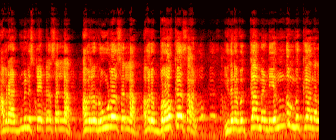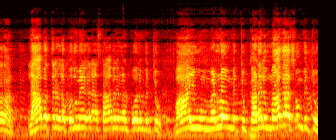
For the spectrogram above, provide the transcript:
അവർ അഡ്മിനിസ്ട്രേറ്റേഴ്സ് അല്ല അവർ റൂളേഴ്സ് അല്ല അവർ ബ്രോക്കേഴ്സ് ആണ്. ഇതിനെ വിൽക്കാൻ വേണ്ടി എന്തും വിൽക്കുക എന്നുള്ളതാണ്. ലാഭത്തിലുള്ള പൊതുമേഖലാ സ്ഥാപനങ്ങൾ പോലും വിറ്റു വായുവും വെള്ളവും വിറ്റു കടലും ആകാശവും വിറ്റു.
